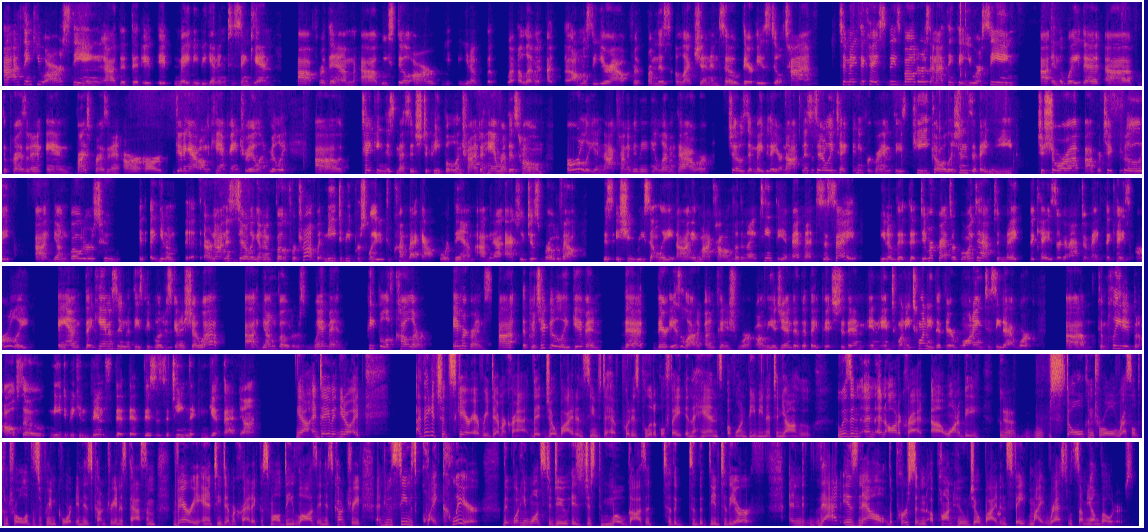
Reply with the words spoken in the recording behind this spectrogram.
I think you are seeing uh, that, that it, it may be beginning to sink in uh, for them. Uh, we still are, you know, what, 11, uh, almost a year out for, from this election. And so there is still time to make the case to these voters. And I think that you are seeing uh, in the way that uh, the president and vice president are, are getting out on the campaign trail and really uh, taking this message to people and trying to hammer this home early and not kind of in the 11th hour shows that maybe they are not necessarily taking for granted these key coalitions that they need to shore up, uh, particularly uh, young voters who, you know, are not necessarily going to vote for Trump, but need to be persuaded to come back out for them. I mean, I actually just wrote about this issue recently uh, in my column for the 19th, the amendment, to say, you know, that, that Democrats are going to have to make the case. They're going to have to make the case early. And they can't assume that these people are just going to show up. Uh, young voters, women, people of color, immigrants, uh, particularly given that there is a lot of unfinished work on the agenda that they pitched to them in, in 2020 that they're wanting to see that work um, completed, but also need to be convinced that that this is the team that can get that done. Yeah, and David, you know, it, I think it should scare every Democrat that Joe Biden seems to have put his political fate in the hands of one Bibi Netanyahu who is an, an, an autocrat uh, wannabe, who yeah. stole control, wrestled control of the Supreme Court in his country, and has passed some very anti-democratic, small d, laws in his country, and who seems quite clear that what he wants to do is just mow Gaza to the, to the into the earth. And that is now the person upon whom Joe Biden's fate might rest with some young voters.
